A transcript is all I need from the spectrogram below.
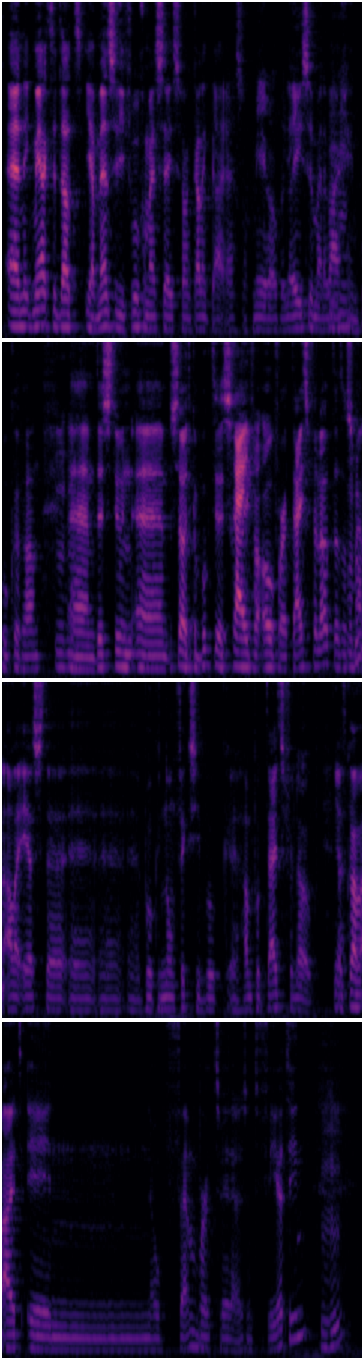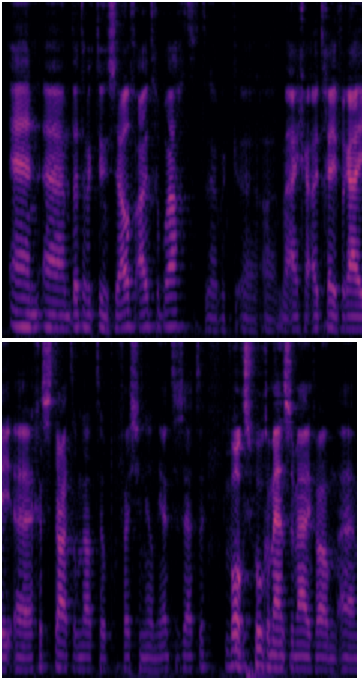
En ik merkte dat ja, mensen die vroegen mij steeds van... kan ik daar ergens wat meer over lezen? Maar er waren Mhm. geen boeken van. Mhm. Ehm, dus toen besloot ik een boek te schrijven over tijdsverloop. Dat was mijn allereerste boek, non-fictieboek, Handboek Tijdsverloop. Ja. Dat kwam uit in november 2014. Mhm. En ehm, dat heb ik toen zelf uitgebracht. Toen heb ik eh, eh, mijn eigen uitgeverij eh, gestart om dat heel professioneel neer te zetten. Mhm. Vervolgens vroegen mensen mij van, ehm,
